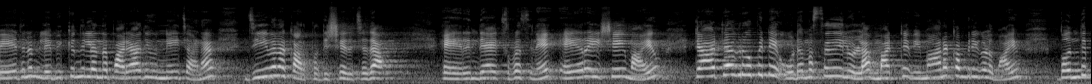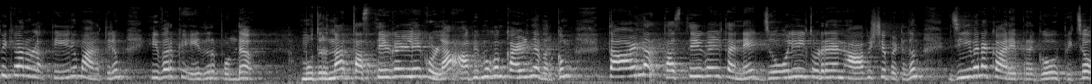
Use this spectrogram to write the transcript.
വേതനം ലഭിക്കുന്നില്ലെന്ന പരാതി ഉന്നയിച്ചാണ് ജീവനക്കാർ പ്രതിഷേധിച്ചത്. എയർ ഇന്ത്യ എക്സ്പ്രസിനെ എയർ ഏഷ്യയുമായും ടാറ്റ ഗ്രൂപ്പിന്റെ ഉടമസ്ഥതയിലുള്ള മറ്റ് വിമാന കമ്പനികളുമായും ബന്ധിപ്പിക്കാനുള്ള തീരുമാനത്തിലും ഇവർക്ക് എതിർപ്പുണ്ട്. മുതിർന്ന തസ്തികകളിലേക്കുള്ള അഭിമുഖം കഴിഞ്ഞവർക്കും താഴ്ന്ന തസ്തികകളിൽ തന്നെ ജോലിയിൽ തുടരാൻ ആവശ്യപ്പെട്ടതും ജീവനക്കാരെ പ്രകോപിപ്പിച്ചു.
